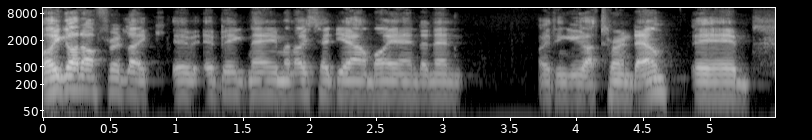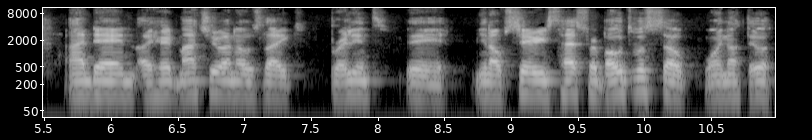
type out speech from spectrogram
I got offered like a, a big name, and I said yeah on my end, and then I think he got turned down. Um, and then I heard Matthew, and I was like, brilliant. Uh, you know, serious test for both of us. So why not do it?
